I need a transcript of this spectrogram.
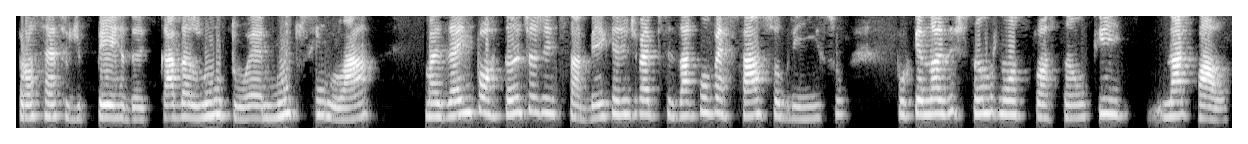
processo de perda, cada luto é muito singular, mas é importante a gente saber que a gente vai precisar conversar sobre isso, porque nós estamos numa situação que na qual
